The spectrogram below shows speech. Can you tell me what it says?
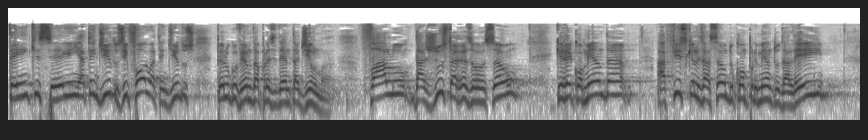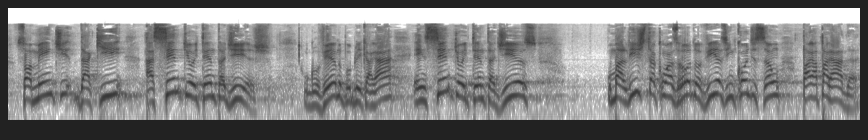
têm que serem atendidos e foram atendidos pelo governo da presidenta Dilma. Falo da justa resolução que recomenda a fiscalização do cumprimento da lei somente daqui a 180 dias. O governo publicará em 180 dias uma lista com as rodovias em condição para a parada.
